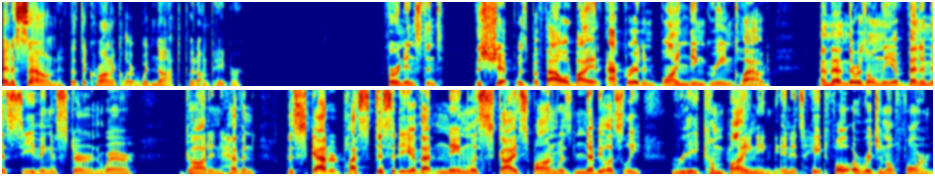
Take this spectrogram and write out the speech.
and a sound that the chronicler would not put on paper. For an instant, the ship was befouled by an acrid and blinding green cloud, and then there was only a venomous seething astern where, God in heaven, the scattered plasticity of that nameless sky spawn was nebulously recombining in its hateful original form,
